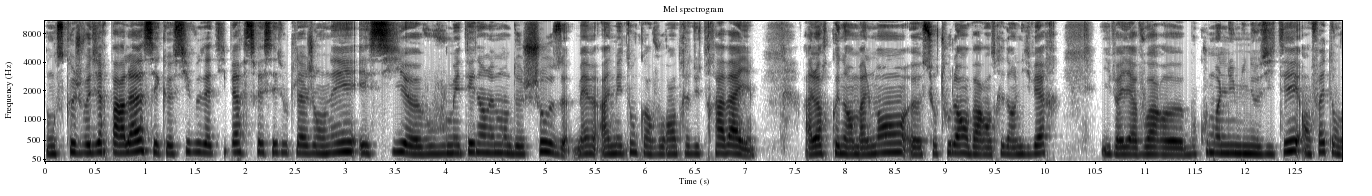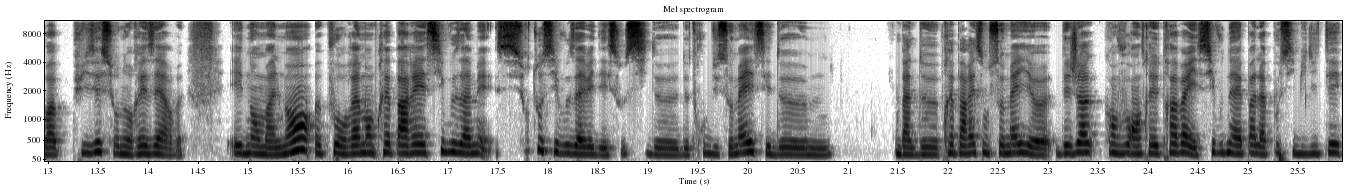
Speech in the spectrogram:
Donc ce que je veux dire par là, c'est que si vous êtes hyper stressé toute la journée et si vous vous mettez énormément de choses, même admettons quand vous rentrez du travail, alors que normalement, surtout là, on va rentrer dans l'hiver, il va y avoir beaucoup moins de luminosité, en fait, on va puiser sur nos réserves. Et normalement, pour vraiment préparer, si vous avez surtout si vous avez des soucis de, troubles du sommeil, c'est de, bah, de préparer son sommeil euh, déjà quand vous rentrez du travail. Si vous n'avez pas la possibilité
